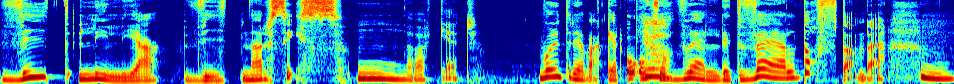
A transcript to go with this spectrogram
vit lilja, vit narciss. Mm, vad vackert. Var inte det vackert? Och också ja. väldigt väldoftande. Mm.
